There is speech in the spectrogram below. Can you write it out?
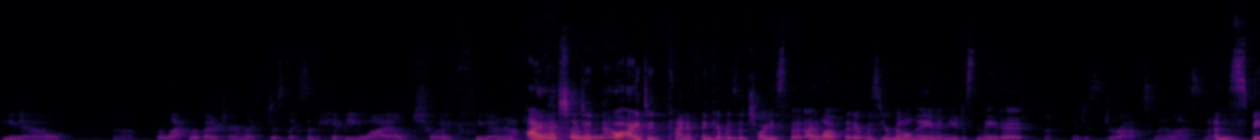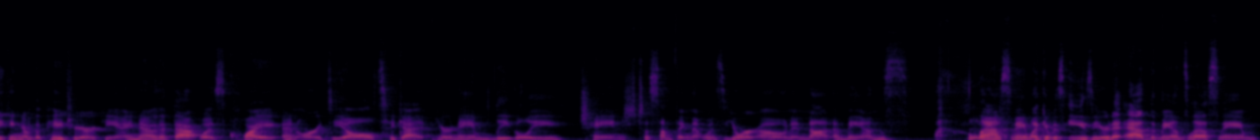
you know, uh, for lack of a better term, like just like some hippie wild choice, you know. Like, I actually didn't know. I did kind of think it was a choice, but I love that it was your middle name and you just made it. I just dropped my last name. And speaking of the patriarchy, I know that that was quite an ordeal to get your name legally changed to something that was your own and not a man's last name. Like it was easier to add the man's last name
